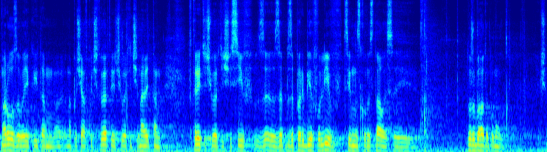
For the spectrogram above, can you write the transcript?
Морозова, який там е, на початку четвертої чверті, чи навіть там в третій чверті часів за, за, за перебір фолів, цим не скористалися. І дуже багато помилок. Якщо.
